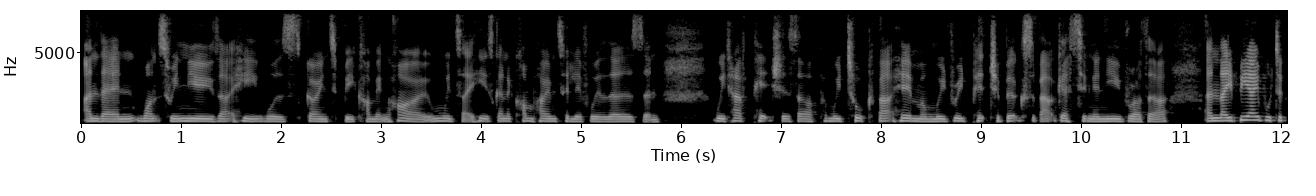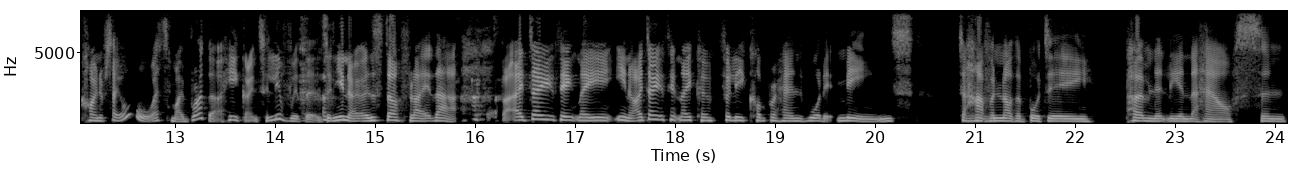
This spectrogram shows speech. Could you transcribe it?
And then once we knew that he was going to be coming home, we'd say he's going to come home to live with us. And we'd have pictures up and we'd talk about him and we'd read picture books about getting a new brother. And they'd be able to kind of say, oh, that's my brother. He's going to live with us and, you know, and stuff like that. But I don't think they, you know, I don't think they can fully comprehend what it means to have mm. another body permanently in the house and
